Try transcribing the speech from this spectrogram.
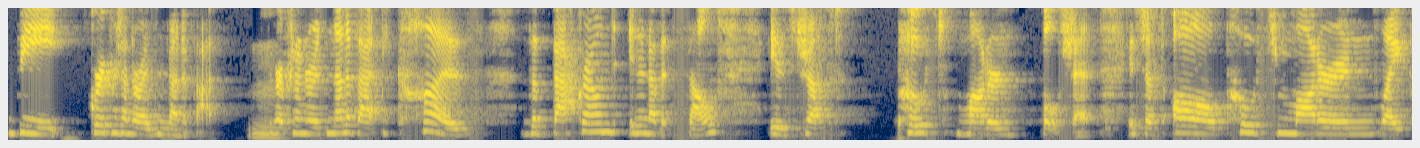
The Great Pretender has none of that. The Great Pretender has none of that because the background in and of itself is just postmodern bullshit. It's just all postmodern, like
